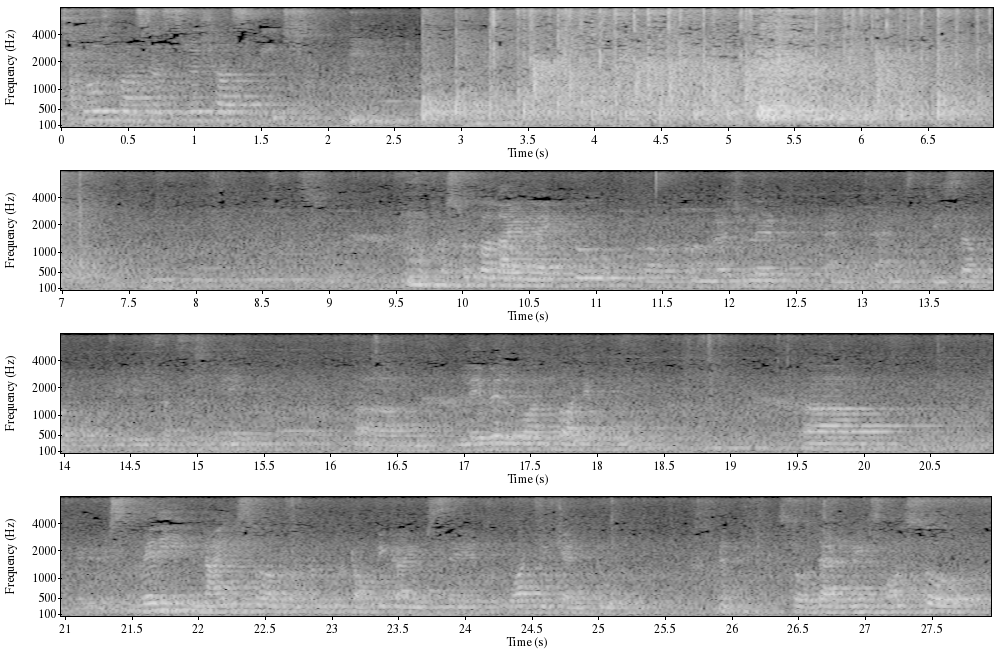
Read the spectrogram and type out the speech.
Toastmasters Trisha's speech. First of all, I would like to uh, congratulate and thanks Teresa for completing successfully um, level one project two. Um, it's very nice or wonderful topic, I would say, what we can do. so that means also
